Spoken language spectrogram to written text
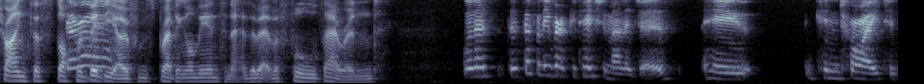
trying to stop a are- video from spreading on the internet is a bit of a fool's errand. Well, there's there's definitely reputation managers who can try to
